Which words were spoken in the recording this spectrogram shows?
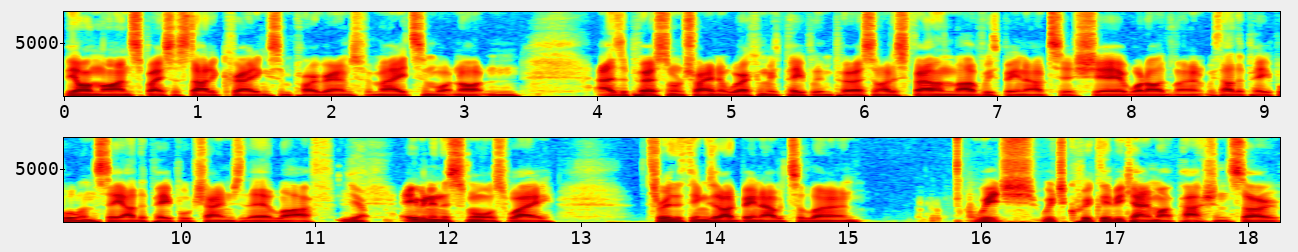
the online space, I started creating some programs for mates and whatnot. And as a personal trainer, working with people in person, I just fell in love with being able to share what I'd learned with other people and see other people change their life, yep. even in the smallest way, through the things that I'd been able to learn, which which quickly became my passion. So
